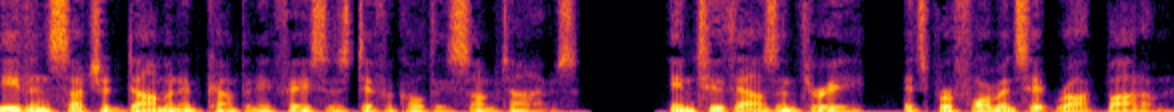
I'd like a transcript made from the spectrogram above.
even such a dominant company faces difficulties sometimes. In 2003, its performance hit rock bottom.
